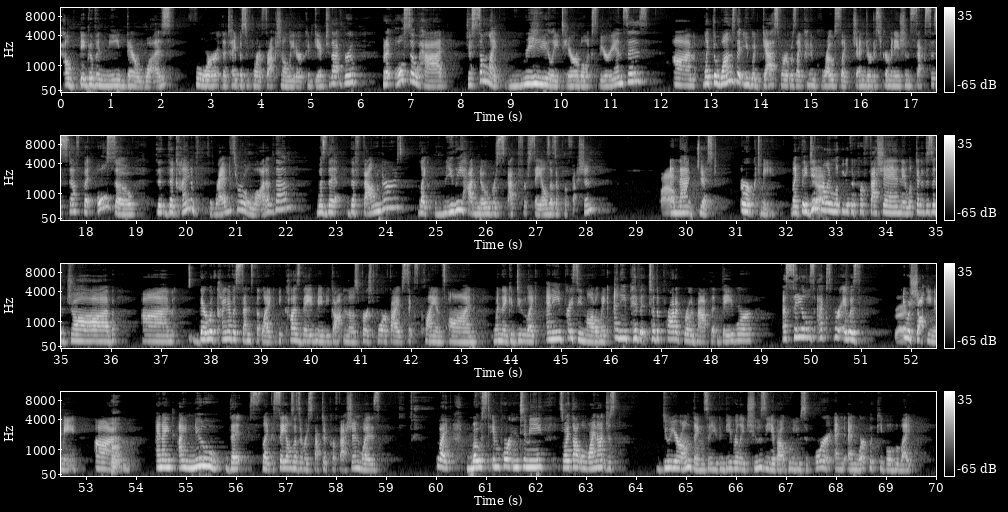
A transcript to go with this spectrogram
how big of a need there was for the type of support a fractional leader could give to that group. But I also had just some like really terrible experiences um like the ones that you would guess where it was like kind of gross like gender discrimination sexist stuff but also the the kind of thread through a lot of them was that the founders like really had no respect for sales as a profession Wow. and that just irked me like they didn't Yeah. really look at it as a profession they looked at it as a job um there was kind of a sense that like because they'd maybe gotten those first four five six clients on when they could do like any pricing model make any pivot to the product roadmap that they were a sales expert it was right. it was shocking to me um Huh. and i i knew that like sales as a respected profession was like most important to me so i thought well why not just do your own thing so you can be really choosy about who you support and and work with people who like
